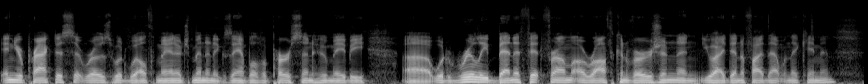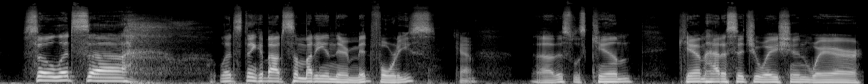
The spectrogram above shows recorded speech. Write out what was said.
in your practice at Rosewood Wealth Management? An example of a person who maybe uh, would really benefit from a Roth conversion, and you identified that when they came in. So let's uh, let's think about somebody in their mid forties. Okay. Uh, this was Kim. Kim had a situation where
